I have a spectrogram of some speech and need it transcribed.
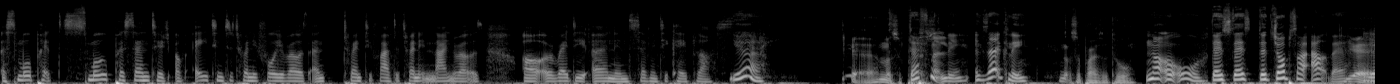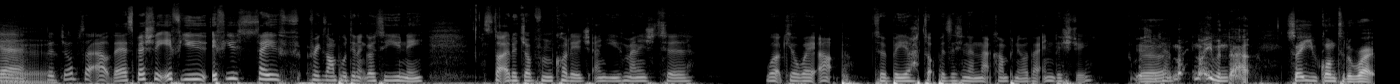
a small pe- small percentage of 18 to 24 year olds and 25 to 29 year olds are already earning 70k plus. Yeah, Yeah, I'm not surprised. definitely, exactly. Not surprised at all. Not at all. There's there's the jobs are out there. Yeah. Yeah. The jobs are out there, especially if you if you say, f- for example, didn't go to uni, started a job from college, and you've managed to work your way up to be a top position in that company or that industry. of course you Yeah, not, not even that. Say you've gone to the right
